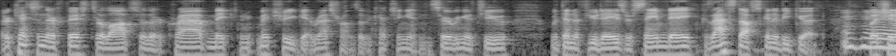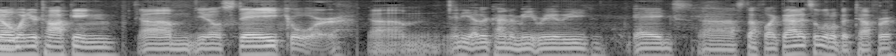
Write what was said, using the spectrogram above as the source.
They're catching their fish, their lobster, their crab. Make make sure you get restaurants that are catching it and serving it to you within a few days or same day because that stuff's going to be good. But you know, when you're talking, um, you know, steak or um, any other kind of meat, really, eggs, uh, stuff like that, it's a little bit tougher.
